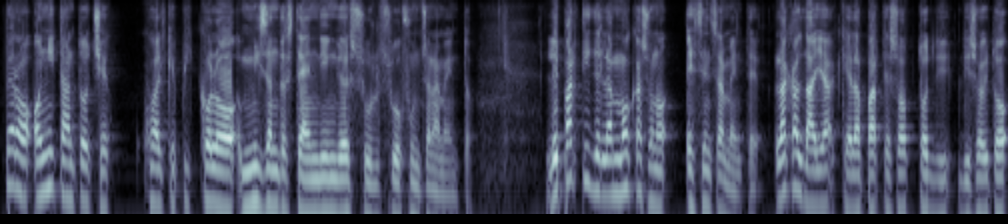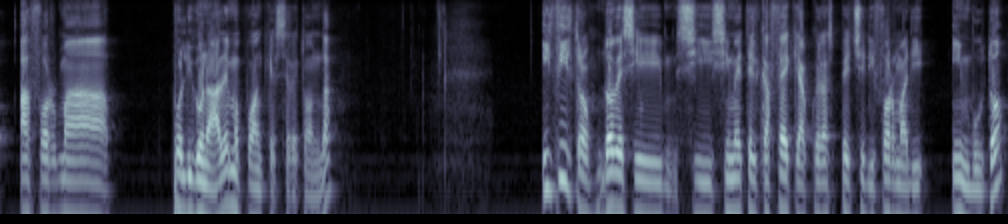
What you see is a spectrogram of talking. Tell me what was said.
però ogni tanto c'è qualche piccolo misunderstanding sul suo funzionamento. Le parti della moca sono essenzialmente la caldaia, che è la parte sotto di, di solito a forma poligonale, ma può anche essere tonda. Il filtro dove si, si, si mette il caffè che ha quella specie di forma di imbuto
